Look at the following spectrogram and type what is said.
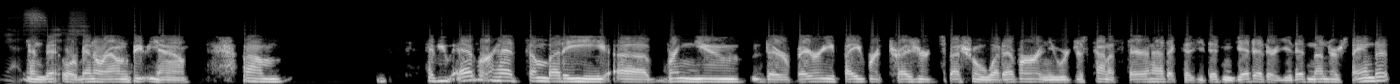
Yes. and been, or been around people. Yeah. Um, have you ever had somebody uh, bring you their very favorite, treasured, special whatever, and you were just kind of staring at it because you didn't get it or you didn't understand it?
